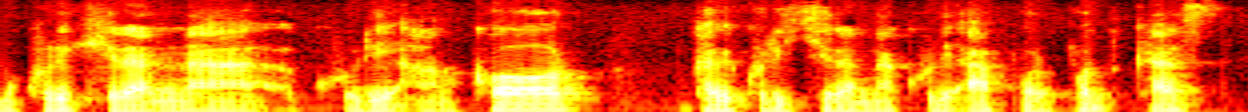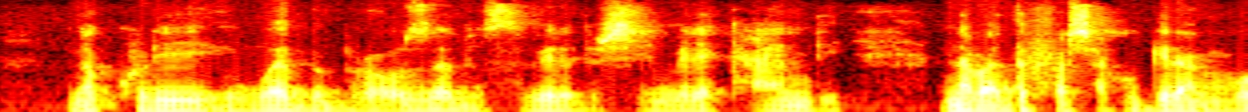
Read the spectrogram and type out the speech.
mukurikirana kuri encore mukabikurikirana kuri apple podcast no kuri web browser dusubire dushimire kandi n'abadufasha kugira ngo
